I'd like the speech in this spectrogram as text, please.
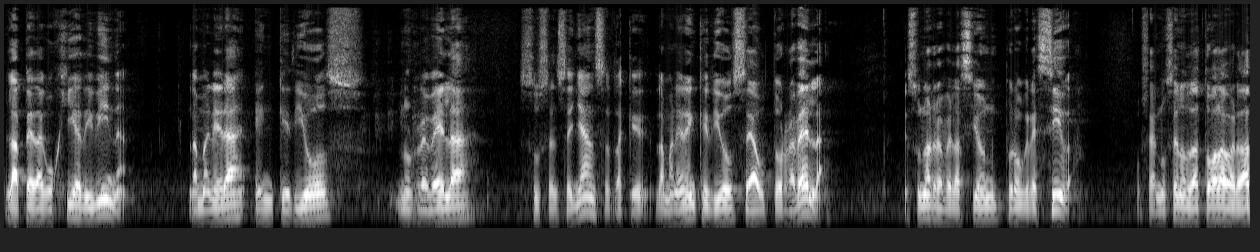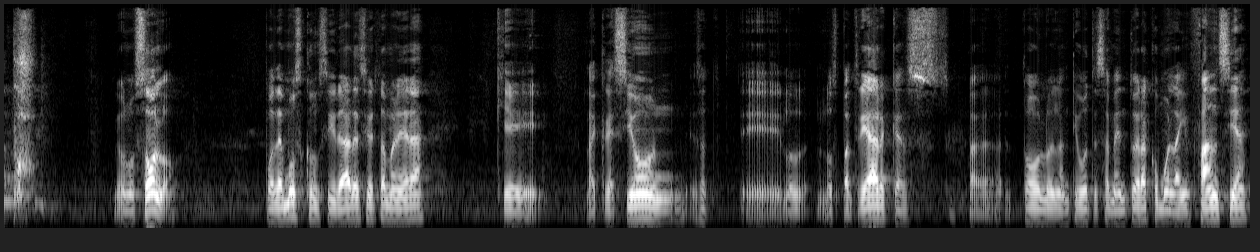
la pedagogía divina, la manera en que Dios nos revela sus enseñanzas, la, que, la manera en que Dios se autorrevela. Es una revelación progresiva, o sea, no se nos da toda la verdad. de uno solo. Podemos considerar de cierta manera que la creación, eh, lo- los patriarcas, todo lo del Antiguo Testamento era como la infancia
